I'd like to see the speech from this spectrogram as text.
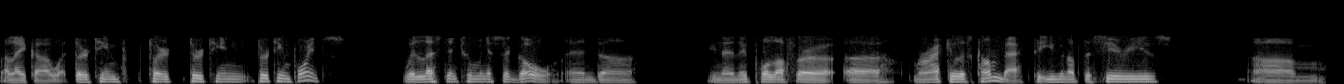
by like uh what 13, 13, 13 points with less than two minutes to go and uh you know they pull off a, a miraculous comeback to even up the series um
